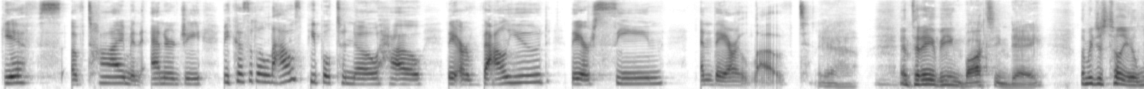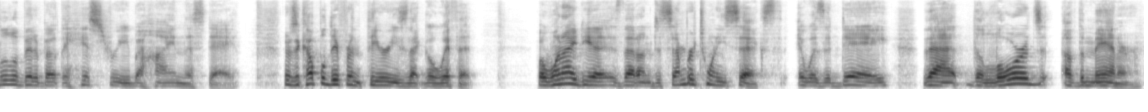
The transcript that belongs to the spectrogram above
gifts of time and energy because it allows people to know how they are valued, they are seen, and they are loved. Yeah. And today being Boxing Day, let me just tell you a little bit about the history behind this day. There's a couple different theories that go with it. But one idea is that on December 26th, it was a day that the lords of the manor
